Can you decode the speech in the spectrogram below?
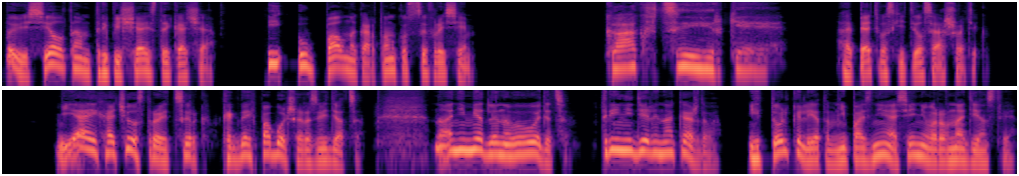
повисел там, трепеща и стрекача, и упал на картонку с цифрой семь. «Как в цирке!» — опять восхитился Ашотик. Я и хочу устроить цирк, когда их побольше разведется. Но они медленно выводятся. Три недели на каждого. И только летом, не позднее осеннего равноденствия.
